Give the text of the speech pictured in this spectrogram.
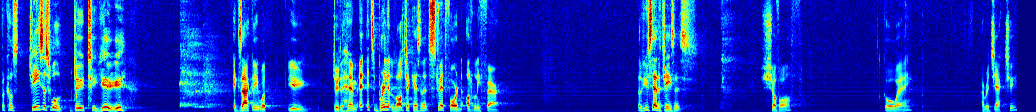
Because Jesus will do to you exactly what you do to him. It's brilliant logic, isn't it? Straightforward and utterly fair. But if you say to Jesus, shove off, go away, I reject you,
